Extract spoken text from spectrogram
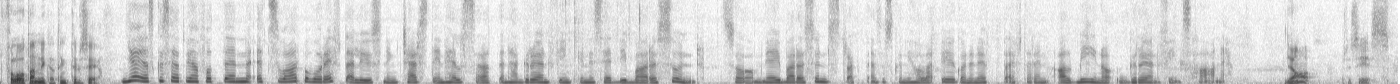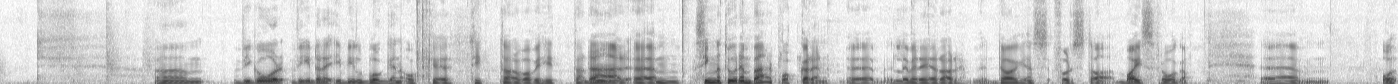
förlåt Annika, tänkte du säga? Ja, jag skulle säga att vi har fått en, ett svar på vår efterlysning. Kerstin hälsar att den här grönfinken är sedd i Baresund. Så om ni är i Baresundstrakten så ska ni hålla ögonen öppna efter en albino grönfinkshane. Ja, precis. Ehm, vi går vidare i bildbloggen och eh, tittar vad vi hittar där. Um, signaturen Bärplockaren eh, levererar dagens första bajsfråga. Ehm, och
